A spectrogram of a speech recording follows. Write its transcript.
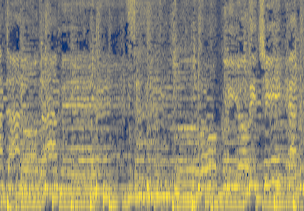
なたのため。遠くより近く。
